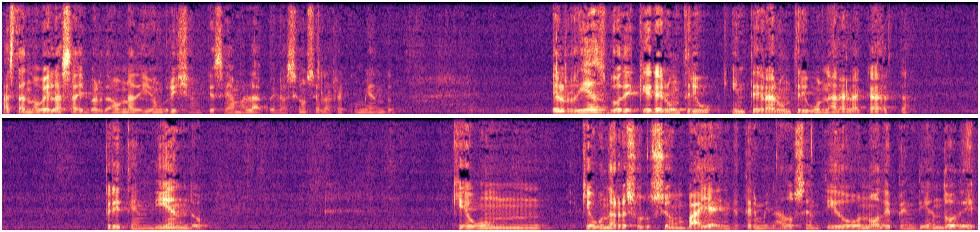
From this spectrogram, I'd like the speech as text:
hasta novelas hay, ¿verdad? Una de John Grisham que se llama La apelación, se la recomiendo. El riesgo de querer un integrar un tribunal a la carta pretendiendo que un que una resolución vaya en determinado sentido o no, dependiendo de,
